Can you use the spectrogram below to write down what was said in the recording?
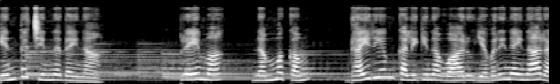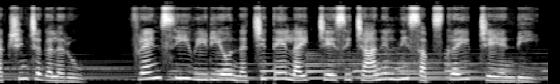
ఎంత చిన్నదైనా. ప్రేమ నమ్మకం ధైర్యం కలిగిన వారు ఎవరినైనా రక్షించగలరు. ఫ్రెండ్స్ ఈ వీడియో నచ్చితే లైక్ చేసి ఛానల్ని సబ్స్క్రైబ్ చేయండి.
